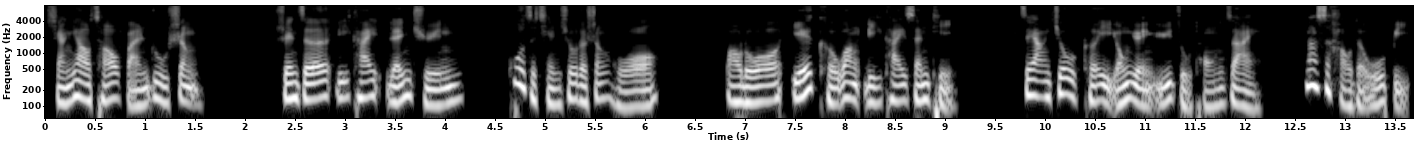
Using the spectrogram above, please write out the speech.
想要超凡入圣，选择离开人群，过着潜修的生活。保罗也渴望离开身体。这样就可以永远与主同在，那是好的无比。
